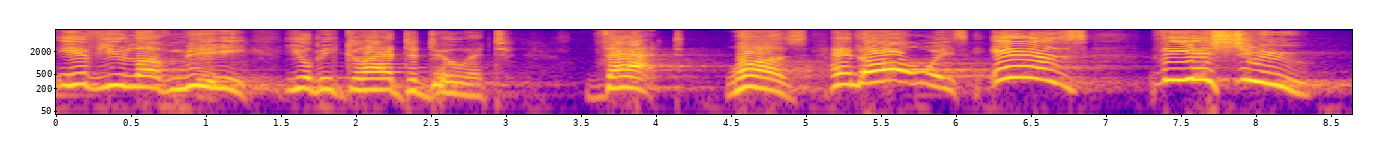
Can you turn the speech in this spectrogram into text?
If you love me, you'll be glad to do it. That was, and always is the issue.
